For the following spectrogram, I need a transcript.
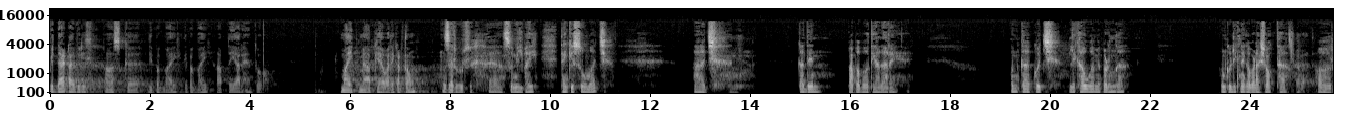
with that I will ask Deepak भाई दीपक भाई आप तैयार हैं तो माइक में आपके हवाले करता हूँ। ज़रूर uh, सुनील भाई थैंक यू सो मच आज का दिन पापा बहुत याद आ रहे हैं। उनका कुछ लिखा हुआ मैं पढ़ूँगा। उनको लिखने का बड़ा शौक था और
